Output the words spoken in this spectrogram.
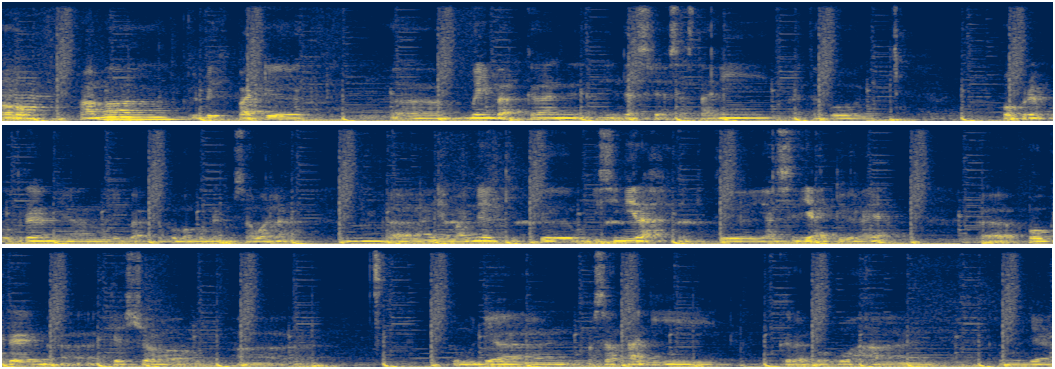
Oh, Fama lebih kepada uh, melibatkan industri asas tani ataupun program-program yang melibatkan pembangunan usahawan lah. Hmm. Uh, yang mana kita di sini lah yang kita yang sedia ada lah ya. Uh, program uh, cash shop, kemudian pasar tani, gerai buah-buahan, kemudian kemudian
